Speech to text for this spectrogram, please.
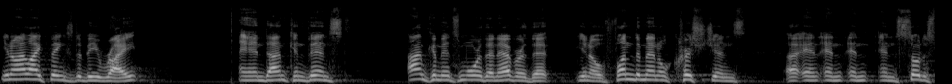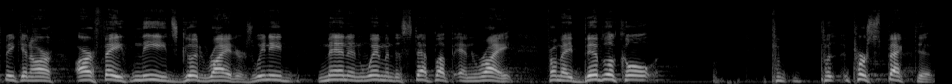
You know, I like things to be right, and I'm convinced, I'm convinced more than ever that, you know, fundamental Christians uh, and, and, and, and so to speak, in our, our faith needs good writers. We need men and women to step up and write from a biblical p- p- perspective.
